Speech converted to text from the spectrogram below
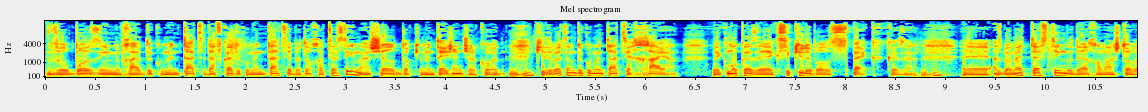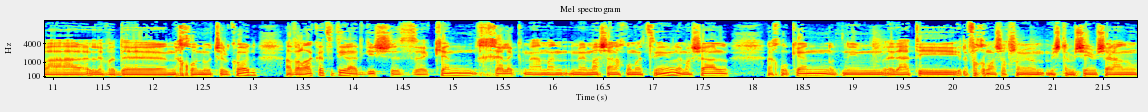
ורבוזים מבחינת דוקומנטציה, דווקא דוקומנטציה בתוך הטסטים מאשר documentation של קוד, mm-hmm. כי זה בעצם דוקומנטציה חיה, זה כמו כזה executable spec כזה, mm-hmm. אז באמת testing הוא דרך ממש טובה לוודא נכונות של קוד, אבל רק רציתי להדגיש שזה כן חלק מה, ממה שאנחנו מציעים, למשל אנחנו כן נותנים לדעתי, לפחות מה שאנחנו שומעים משתמשים שלנו,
